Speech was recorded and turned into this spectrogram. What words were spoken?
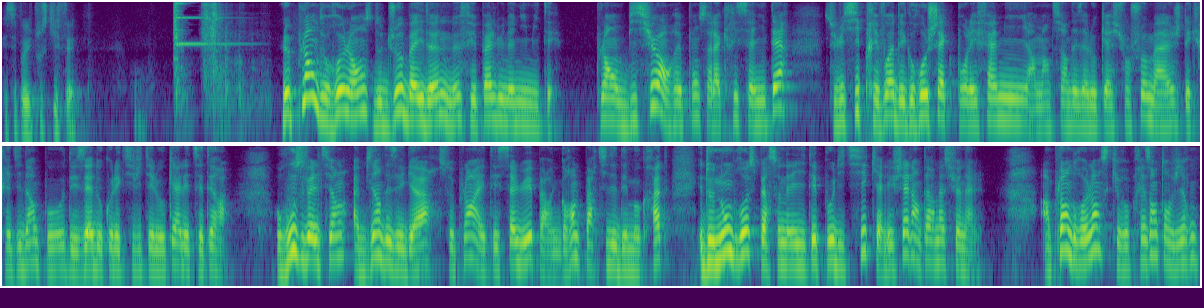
Et ce n'est pas du tout ce qu'il fait. Le plan de relance de Joe Biden ne fait pas l'unanimité. Plan ambitieux en réponse à la crise sanitaire, celui-ci prévoit des gros chèques pour les familles, un maintien des allocations chômage, des crédits d'impôt, des aides aux collectivités locales, etc. Rooseveltien, à bien des égards, ce plan a été salué par une grande partie des démocrates et de nombreuses personnalités politiques à l'échelle internationale. Un plan de relance qui représente environ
